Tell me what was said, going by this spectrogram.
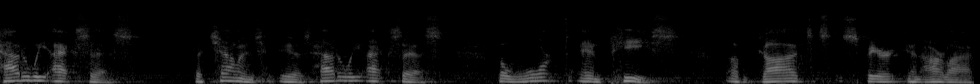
how do we access? The challenge is how do we access the warmth and peace of God's Spirit in our life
